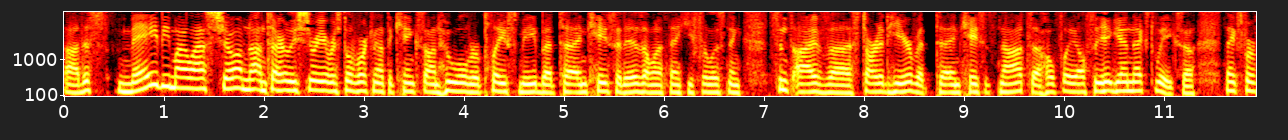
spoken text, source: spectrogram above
uh, this may be my last show. I'm not entirely sure yet. We're still working out the kinks on who will replace me, but uh, in case it is, I want to thank you for listening since I've uh, started here. But uh, in case it's not, uh, hopefully I'll see you again next week. So thanks for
